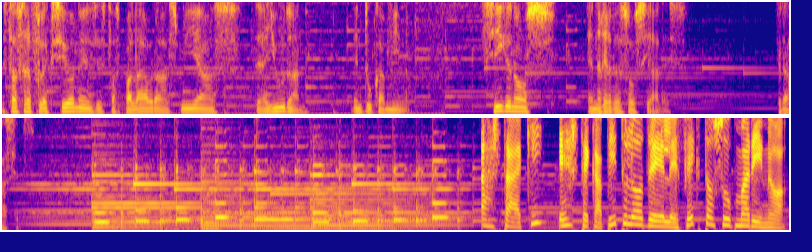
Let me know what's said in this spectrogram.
estas reflexiones, estas palabras mías te ayudan en tu camino. Síguenos en redes sociales. Gracias. Hasta aquí este capítulo de El efecto submarino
